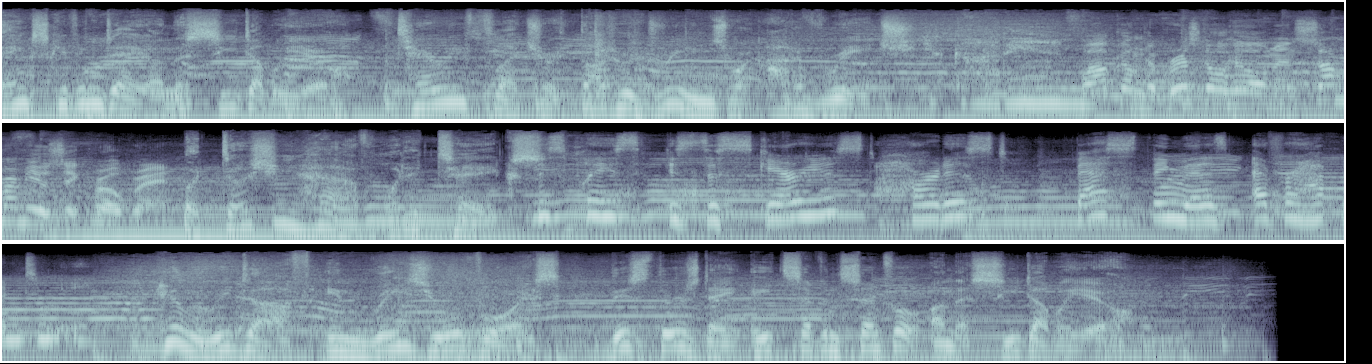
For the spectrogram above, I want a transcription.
Thanksgiving Day on the CW, Terri Fletcher thought her dreams were out of reach. You got in. Welcome to Bristol Hillman's summer music program. But does she have what it takes? This place is the scariest, hardest, best thing that has ever happened to me. Hilary Duff in Raise Your Voice, this Thursday, 8, 7 Central on the CW.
